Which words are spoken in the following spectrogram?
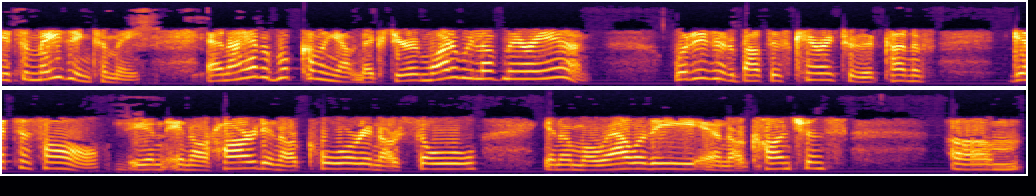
it's amazing to me. And I have a book coming out next year. And why do we love Mary Ann? What is it about this character that kind of gets us all in in our heart, in our core, in our soul, in our morality, and our conscience? Um,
